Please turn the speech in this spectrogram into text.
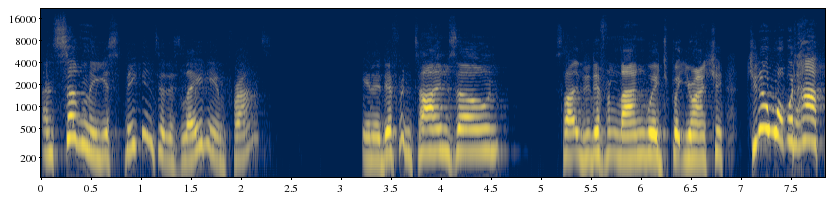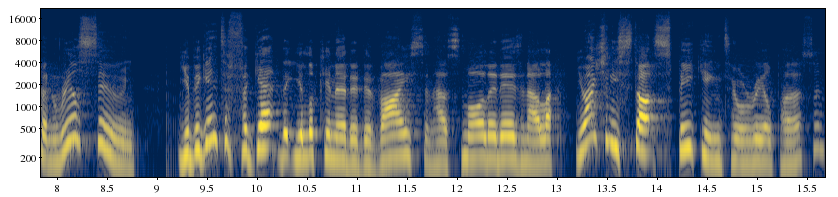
and suddenly you're speaking to this lady in France in a different time zone slightly different language, but you're actually. Do you know what would happen real soon? You begin to forget that you're looking at a device and how small it is and how. You actually start speaking to a real person,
